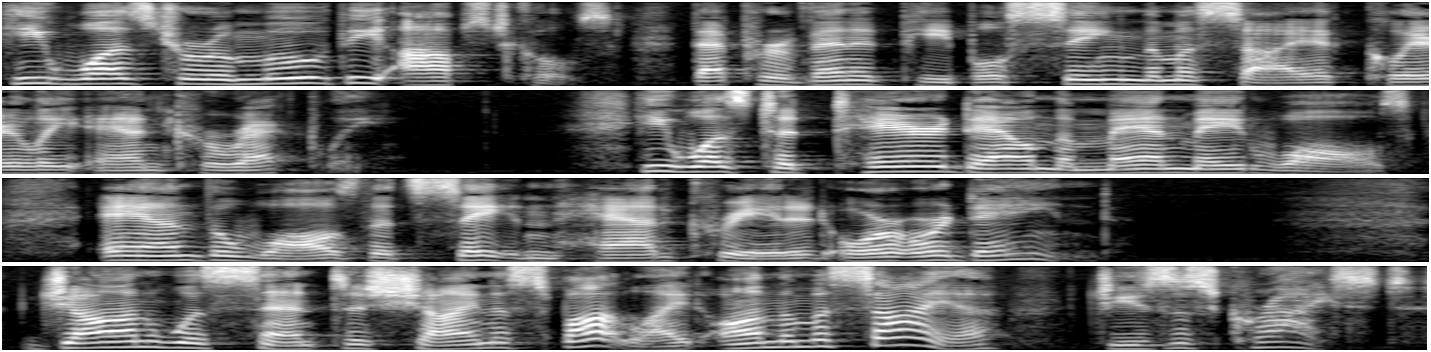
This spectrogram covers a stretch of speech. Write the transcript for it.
He was to remove the obstacles that prevented people seeing the Messiah clearly and correctly. He was to tear down the man made walls and the walls that Satan had created or ordained. John was sent to shine a spotlight on the Messiah, Jesus Christ.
